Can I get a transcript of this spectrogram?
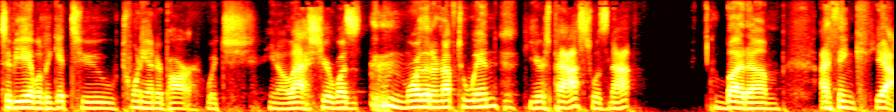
to be able to get to 20 under par, which, you know, last year was more than enough to win. Years past was not. But um, I think, yeah,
